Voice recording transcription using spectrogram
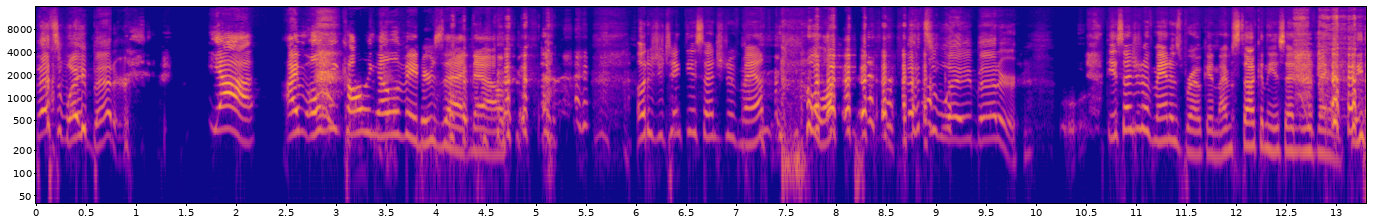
That's way better. yeah, I'm only calling elevators that now. oh, did you take the Ascension of Man? That's way better. the Ascension of Man is broken. I'm stuck in the Ascension of Man. Please,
